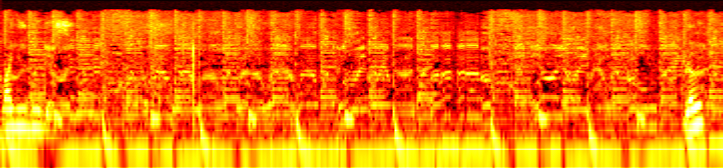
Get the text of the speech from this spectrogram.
Why you do this? Really?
